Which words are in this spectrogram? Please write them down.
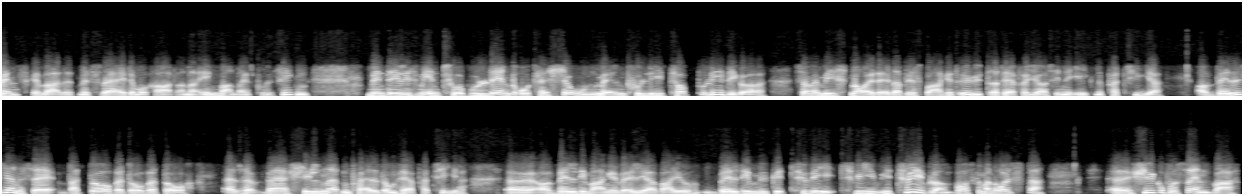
svenske valget med Sverigedemokraterne og indvandringspolitikken. Men det er ligesom en turbulent rotation mellem polit toppolitikere, som er misnøjde eller bliver sparket ud, og derfor gør sine egne partier. Og vælgerne sagde, hvad då, hvad då, hvad då? Altså, hvad er skillnaden på alle de her partier? Uh, og vældig mange vælgere var jo vældig mycket tvi, tvi, i tvivl om, hvor skal man ryste? Uh, 20 procent var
